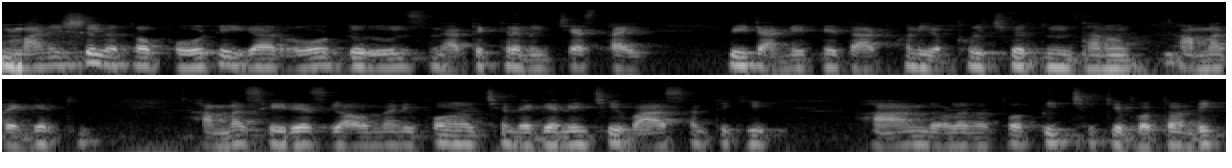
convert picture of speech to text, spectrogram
మనుషులతో పోటీగా రోడ్డు రూల్స్ని అతిక్రమించేస్తాయి. వీటన్నిటిని దాటుకొని ఎప్పుడు చేరుతుంది తను? అమ్మ దగ్గరికి. అమ్మ సీరియస్గా ఉందని ఫోన్ వచ్చిన దగ్గర నుంచి వాసంతికి ఆందోళనతో పిచ్చెక్కిపోతుంది.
